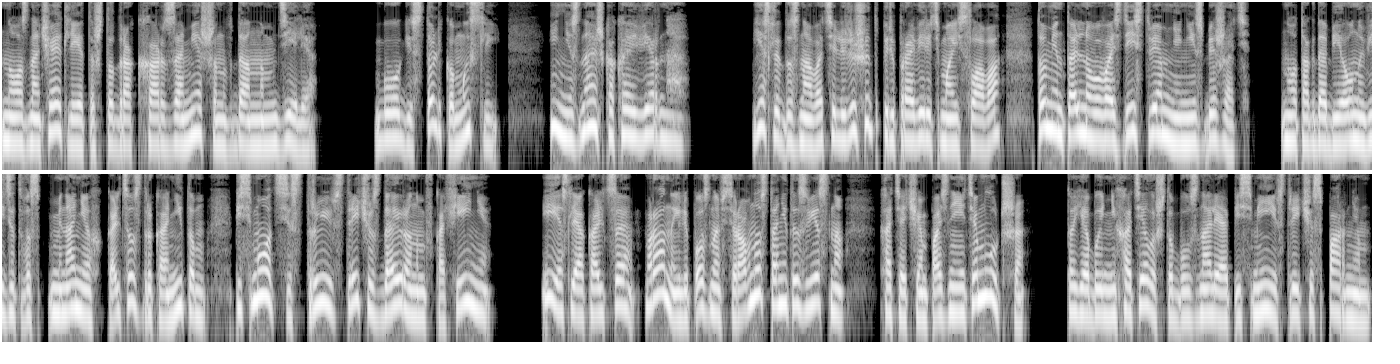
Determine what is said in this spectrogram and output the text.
Но означает ли это, что Дракхар замешан в данном деле? Боги, столько мыслей. И не знаешь, какая верная. Если дознаватель решит перепроверить мои слова, то ментального воздействия мне не избежать. Но тогда Бион увидит в воспоминаниях кольцо с драконитом, письмо от сестры, встречу с Дайроном в кофейне. И если о кольце рано или поздно все равно станет известно, хотя чем позднее, тем лучше, то я бы не хотела, чтобы узнали о письме и встрече с парнем.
